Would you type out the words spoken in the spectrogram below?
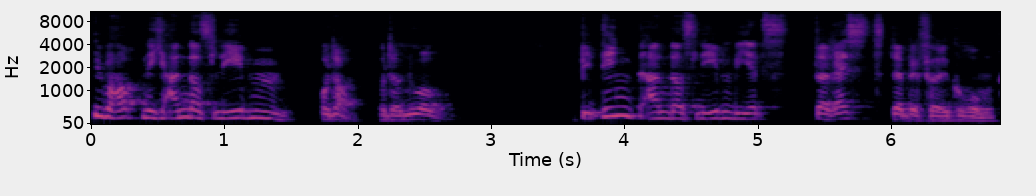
überhaupt nicht anders leben oder, oder nur bedingt anders leben wie jetzt der Rest der Bevölkerung.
